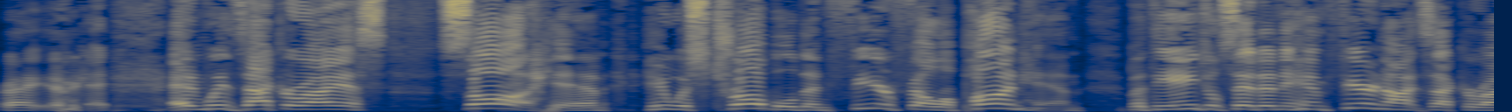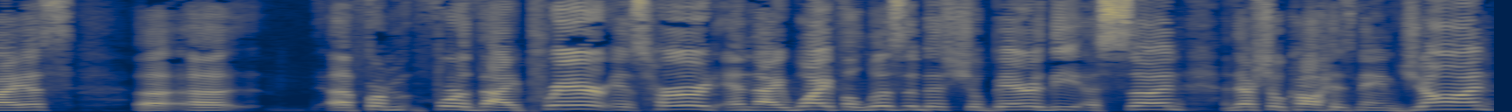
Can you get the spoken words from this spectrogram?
Right? Okay. And when Zacharias saw him, he was troubled and fear fell upon him. But the angel said unto him, Fear not, Zacharias. Uh, uh, uh, for thy prayer is heard, and thy wife Elizabeth shall bear thee a son, and thou shalt call his name John,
